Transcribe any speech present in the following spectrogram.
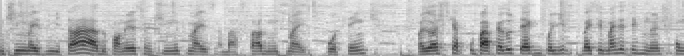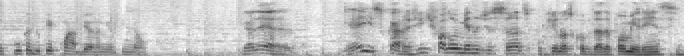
um time mais limitado, o Palmeiras tem um time muito mais abastado, muito mais potente. Mas eu acho que o papel do técnico ali vai ser mais determinante com o Cuca do que com o Abel, na minha opinião. Galera, é isso, cara. A gente falou menos de Santos porque nosso convidado é palmeirense.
